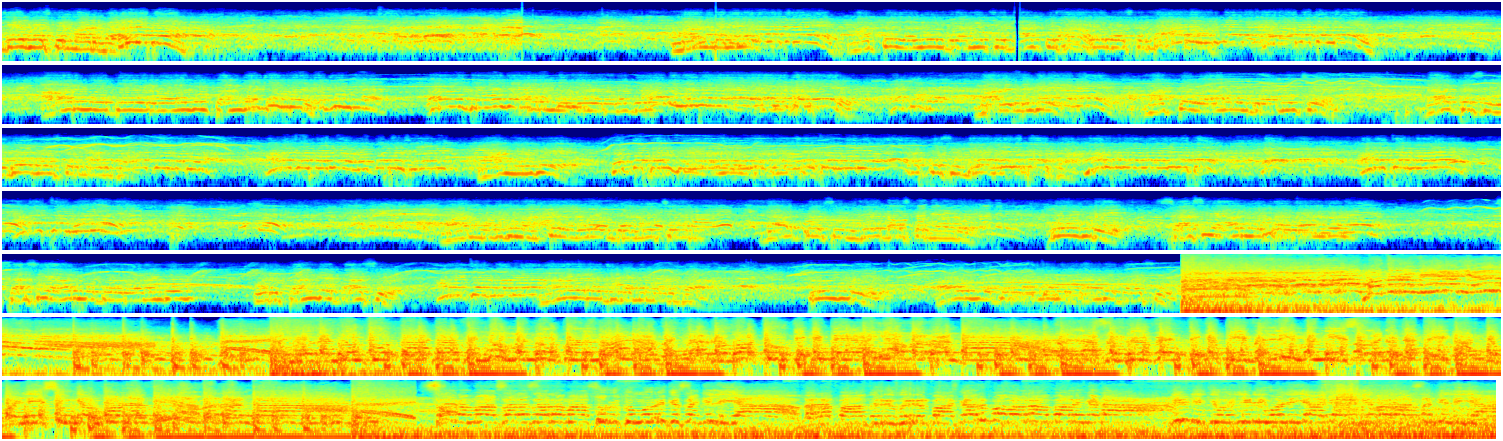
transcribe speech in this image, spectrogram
ವಿಜಯಭಾಸ್ಕರ್ ಮಾಡಬೇಕು ಮಕ್ಕಳು ಅಲ್ಲೂರು ಡಾಕ್ಟರ್ ವಿಜಯಭಾಸ್ಕರ್ ಆರು ಮೂವತ್ತೈದರ ಒಳಗೂ ಮಕ್ಕಳು ಅಲ್ಲೂರು ಗ್ರಾಮಕ್ಕೆ ಡಾಕ್ಟರ್ ವಿಜಯಭಾಸ್ಕರ್ ಮಾಡಿದ್ದಾರೆ மாண்புமிகு மக்கள் நல்வாழ்வு அமைச்சர் டாக்டர் ஸ்ரீ விஜயபாஸ்கர் நாடு பூங்குடி சசி ஆர்மத்தவர் வழங்கும் சசி ஆர்மத்தவர் வழங்கும் ஒரு தங்க காசு நாகராஜ கண்ணன் மாடுப்பா பூங்குடி ஆர்மத்தவர் வழங்கும் தங்க காசு சுருக்கு முறுக்கு சங்கிலியா? வரப்பா விறுவிறுப்பா கருப்ப வரா பாருங்கடா. இடிக்கும் இடி ஒளியா இறங்கி வரா சங்கிலியா?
